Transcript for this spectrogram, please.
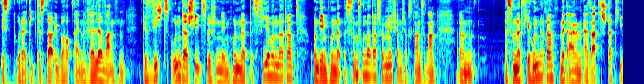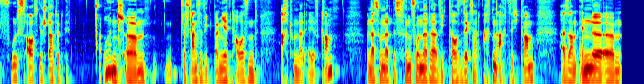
ist oder gibt es da überhaupt einen relevanten Gewichtsunterschied zwischen dem 100 bis 400er und dem 100 bis 500er für mich? Und ich habe das Ganze dann ähm, das 100 400er mit einem Ersatzstativfuß ausgestattet und ähm, das Ganze wiegt bei mir 1000 811 Gramm und das 100 bis 500er wiegt 1688 Gramm. Also am Ende ähm,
